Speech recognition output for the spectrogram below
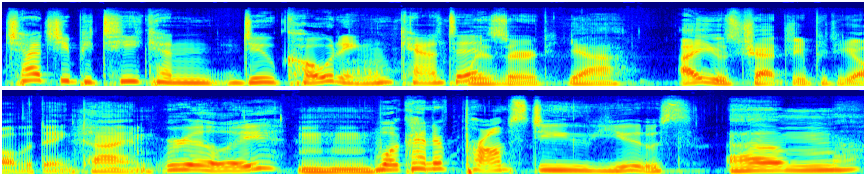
ChatGPT can do coding, can't it? Wizard. Yeah. I use ChatGPT all the dang time. Really? Mm-hmm. What kind of prompts do you use? Um,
